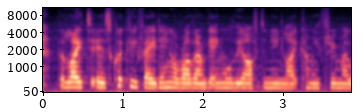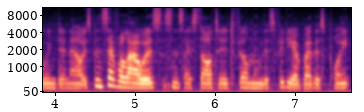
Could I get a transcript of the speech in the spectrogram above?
the light is quickly fading, or rather I'm getting all the afternoon light coming through my window now. It's been several hours since I started filming this video by this point,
